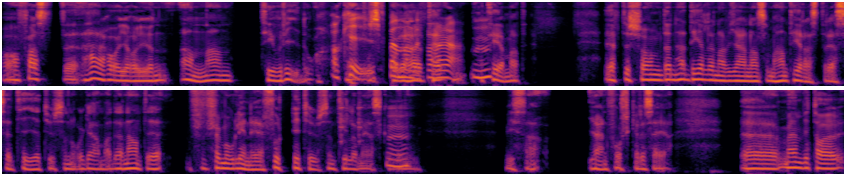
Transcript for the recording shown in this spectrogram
Ja, fast eh, här har jag ju en annan teori då. Okej, på spännande. Få höra. te- Mm. temat. Eftersom den här delen av hjärnan som hanterar stress är 10 000 år gammal, den har inte, för- förmodligen är det 40 000 till och med, skulle Mm. vissa hjärnforskare säga. Eh, Men vi tar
